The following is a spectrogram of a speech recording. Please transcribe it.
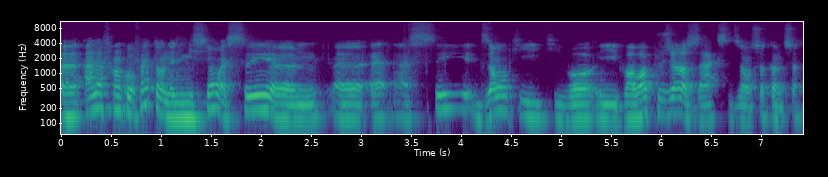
Euh, à la Francofête, on a une mission assez, euh, euh, assez disons, qui, va, il va avoir plusieurs axes, disons ça comme ça.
